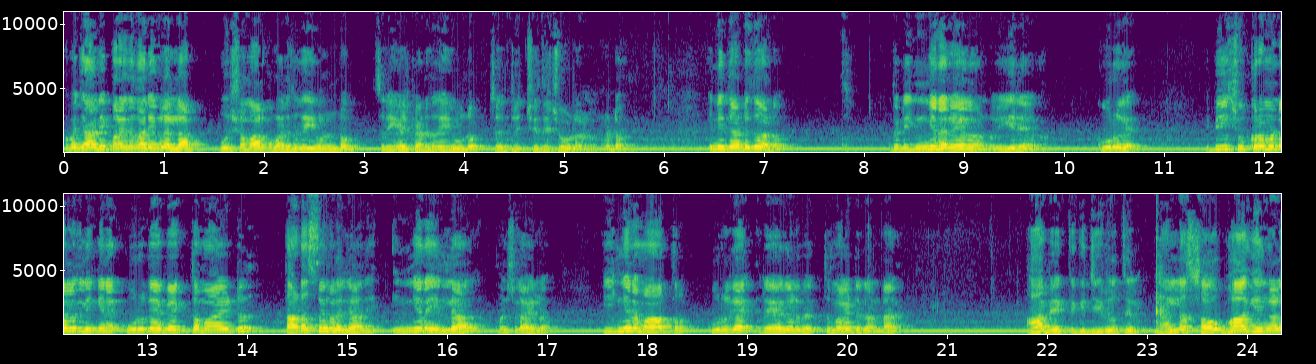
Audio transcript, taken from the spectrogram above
അപ്പോൾ ഞാനീ പറയുന്ന കാര്യങ്ങളെല്ലാം പുരുഷന്മാർക്ക് വലത് കൈ കൊണ്ടും സ്ത്രീകൾക്ക് ഇടത് കൈ കൊണ്ടും ചിന്തി ചിന്തിച്ചുകൊള്ളാണ്. കേട്ടോ ഇനി ഇതാണ്ട് ഇത് കണ്ടോ? ഇതുകൊണ്ട് ഇങ്ങനെ രേഖ കണ്ടോ? ഈ രേഖ. കുറുകെ. ഇപ്പോൾ ഈ ശുക്രമണ്ഡലത്തിൽ ഇങ്ങനെ കുറുകെ വ്യക്തമായിട്ട് തടസ്സങ്ങളില്ലാതെ ഇങ്ങനെ ഇല്ലാതെ മനസ്സിലായല്ലോ? ഇങ്ങനെ മാത്രം കുറുകെ രേഖകൾ വ്യക്തമായിട്ട് കണ്ടാൽ ആ വ്യക്തിക്ക് ജീവിതത്തിൽ നല്ല സൗഭാഗ്യങ്ങൾ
